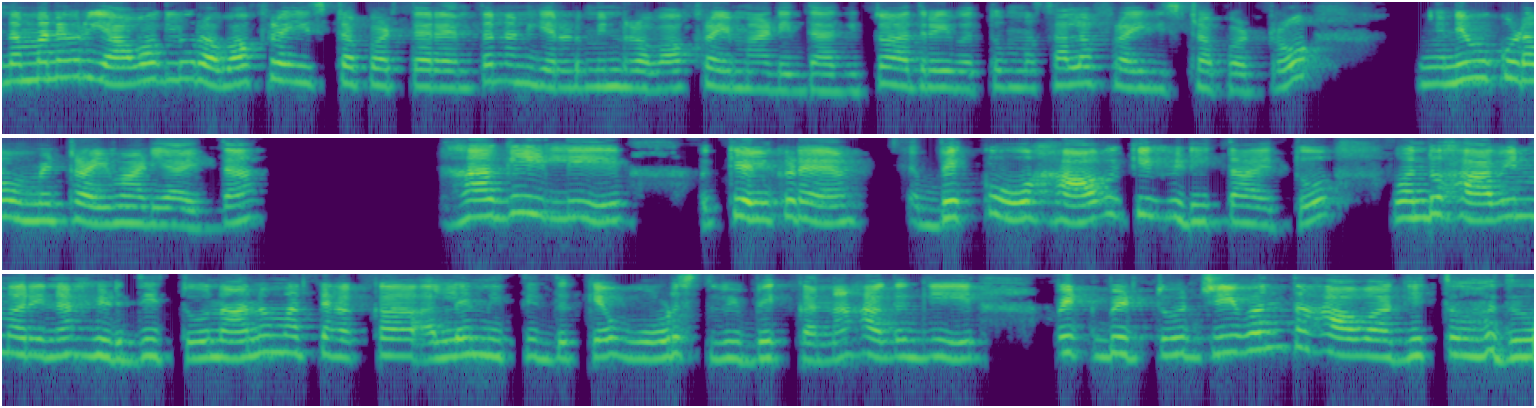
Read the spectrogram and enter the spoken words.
ನಮ್ಮನೆಯವ್ರು ಯಾವಾಗ್ಲೂ ರವಾ ಫ್ರೈ ಇಷ್ಟಪಡ್ತಾರೆ ಅಂತ ನನ್ಗೆ ಎರಡು ಮೀನ್ ರವಾ ಫ್ರೈ ಮಾಡಿದ್ದಾಗಿತ್ತು. ಆದ್ರೆ ಇವತ್ತು ಮಸಾಲಾ ಫ್ರೈ ಇಷ್ಟಪಟ್ರು. ನೀವು ಕೂಡ ಒಮ್ಮೆ ಟ್ರೈ ಮಾಡಿ ಆಯ್ತಾ? ಹಾಗೆ ಇಲ್ಲಿ ಕೆಳಗಡೆ ಬೆಕ್ಕು ಹಾವಿಗೆ ಹಿಡಿತಾ ಇತ್ತು. ಒಂದು ಹಾವಿನ ಮರಿನ ಹಿಡ್ದಿತ್ತು. ನಾನು ಮತ್ತೆ ಅಕ್ಕ ಅಲ್ಲೇ ನಿಂತಿದ್ದಕ್ಕೆ ಓಡಿಸಿದ್ವಿ ಬೆಕ್ಕನ್ನ. ಹಾಗಾಗಿ ಬಿಟ್ಬಿಡ್ತು. ಜೀವಂತ ಹಾವಾಗಿತ್ತು ಅದು.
